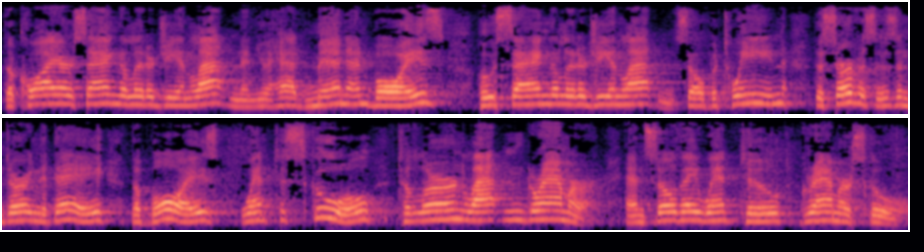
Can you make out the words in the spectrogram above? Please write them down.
the choir sang the liturgy in Latin, and you had men and boys who sang the liturgy in Latin. So between the services and during the day, the boys went to school to learn Latin grammar. And so they went to grammar school.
